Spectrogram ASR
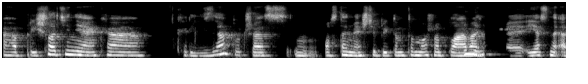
A přišla ti nějaká kríza počas, ostaňme ešte pri tomto možno plávanie, mm-hmm. že jasné, a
